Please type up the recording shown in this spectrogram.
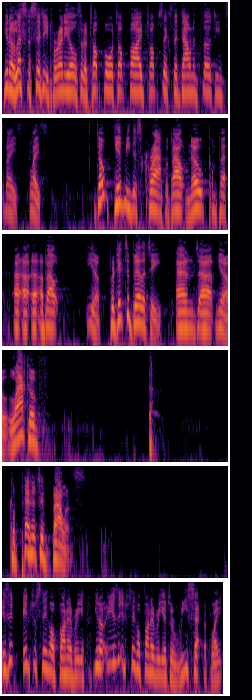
You know, Leicester City, perennial sort of top four, top five, top six, they're down in 13th space, place. Don't give me this crap about no compa- uh, uh, uh, about you know predictability and uh, you know lack of competitive balance. Is it interesting or fun every year? You know, is it interesting or fun every year to reset the plate?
